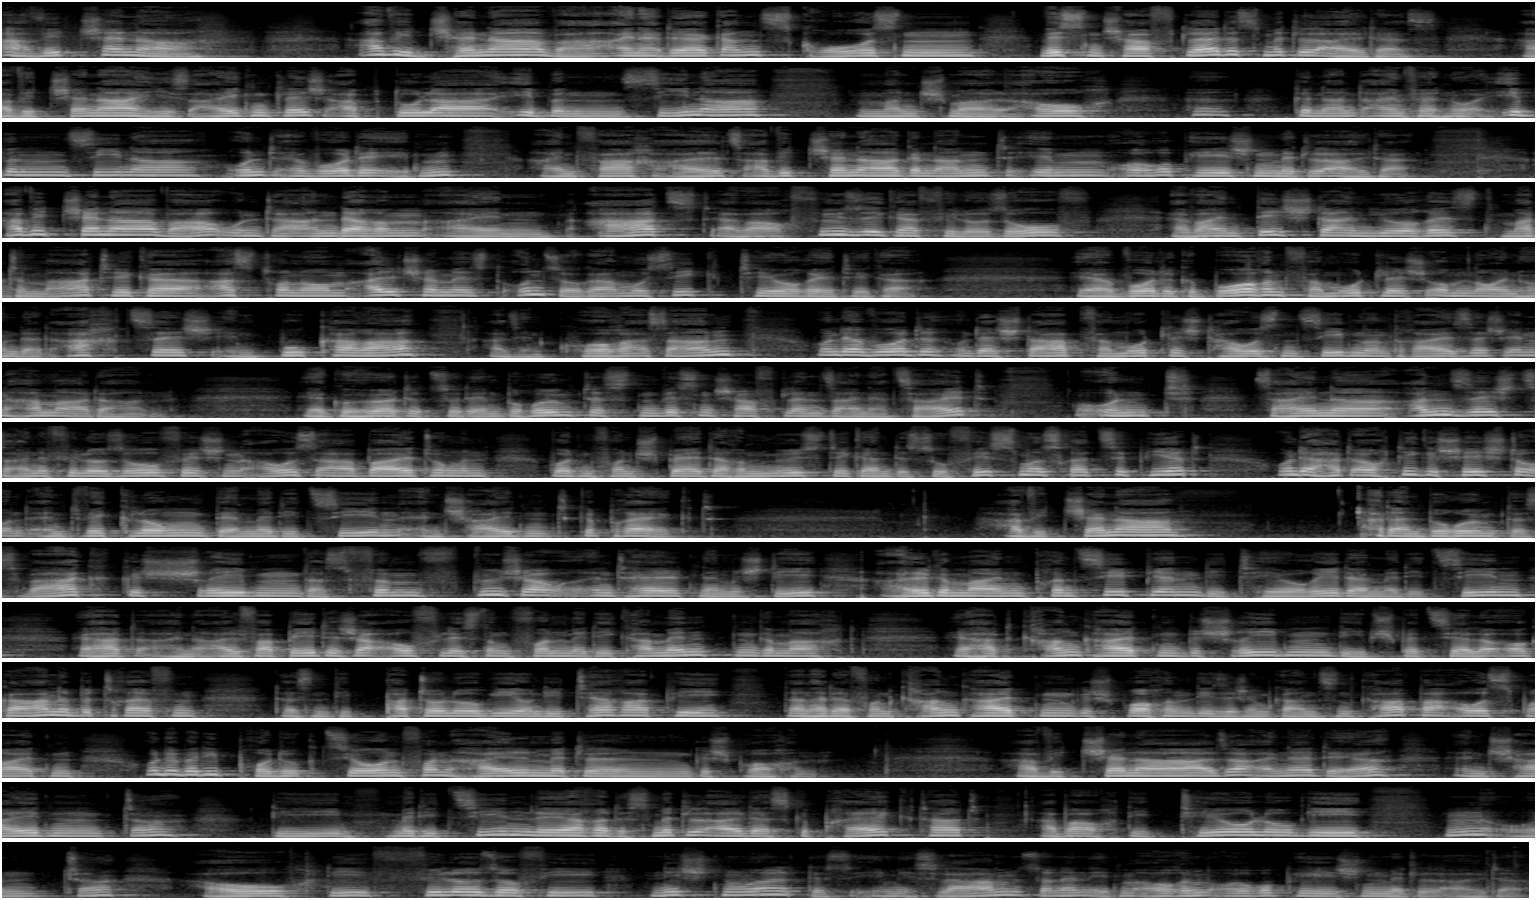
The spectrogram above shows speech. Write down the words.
Avicenna. Avicenna war einer der ganz großen Wissenschaftler des Mittelalters. Avicenna hieß eigentlich Abdullah ibn Sina, manchmal auch äh, genannt einfach nur Ibn Sina und er wurde eben einfach als Avicenna genannt im europäischen Mittelalter. Avicenna war unter anderem ein Arzt, er war auch Physiker, Philosoph, er war ein Dichter, ein Jurist, Mathematiker, Astronom, Alchemist und sogar Musiktheoretiker. Er wurde geboren vermutlich um 980 in Bukhara, also in Khorasan, und er wurde und er starb vermutlich 1037 in Hamadan. Er gehörte zu den berühmtesten Wissenschaftlern seiner Zeit und seine Ansicht, seine philosophischen Ausarbeitungen wurden von späteren Mystikern des Sufismus rezipiert und er hat auch die Geschichte und Entwicklung der Medizin entscheidend geprägt. Avicenna hat ein berühmtes Werk geschrieben, das fünf Bücher enthält, nämlich die allgemeinen Prinzipien, die Theorie der Medizin. Er hat eine alphabetische Auflistung von Medikamenten gemacht. Er hat Krankheiten beschrieben, die spezielle Organe betreffen. Das sind die Pathologie und die Therapie. Dann hat er von Krankheiten gesprochen, die sich im ganzen Körper ausbreiten und über die Produktion von Heilmitteln gesprochen. Avicenna, also einer, der entscheidend die Medizinlehre des Mittelalters geprägt hat, aber auch die Theologie hm, und auch die Philosophie nicht nur des, im Islam, sondern eben auch im europäischen Mittelalter.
